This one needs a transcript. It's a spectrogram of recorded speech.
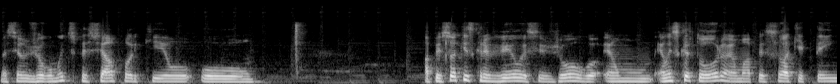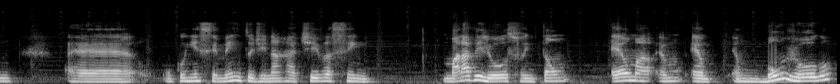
mas é um jogo muito especial porque o, o a pessoa que escreveu esse jogo é um, é um escritor, é uma pessoa que tem é, um conhecimento de narrativa assim maravilhoso. Então é, uma, é, um, é, um, é um bom jogo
